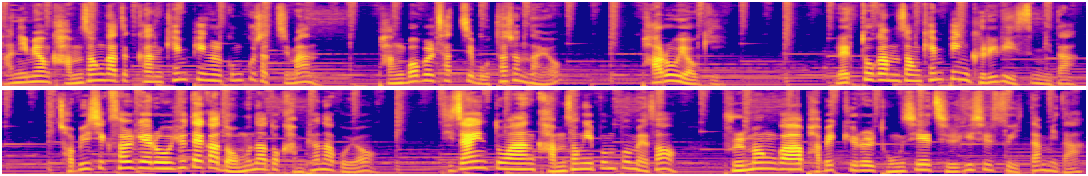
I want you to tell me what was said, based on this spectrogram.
아니면 감성 가득한 캠핑을 꿈꾸셨지만 방법을 찾지 못하셨나요? 바로 여기 레토 감성 캠핑 그릴이 있습니다. 접이식 설계로 휴대가 너무나도 간편하고요. 디자인 또한 감성이 뿜뿜해서 불멍과 바베큐를 동시에 즐기실 수 있답니다.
